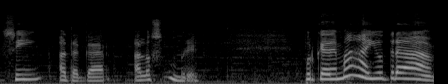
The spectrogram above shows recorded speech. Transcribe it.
sin atacar a los hombres. Porque además hay otra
